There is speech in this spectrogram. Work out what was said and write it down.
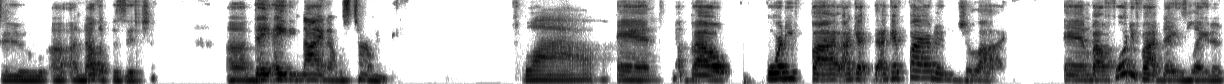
to uh, another position. Uh, day 89, I was terminated. Wow. And about 45, I got I get fired in July. And about 45 days later,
